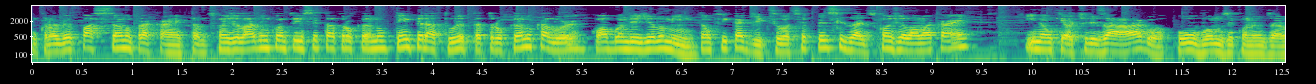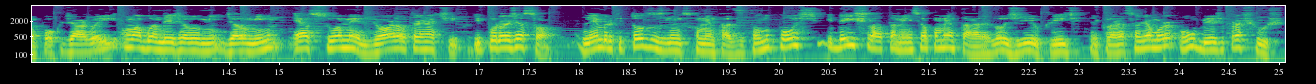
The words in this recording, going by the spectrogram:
o, calor vai passando para a carne que estava descongelada, enquanto isso você está trocando temperatura, está trocando calor com a bandeja de alumínio. Então fica a dica, se você precisar descongelar uma carne, e não quer utilizar água, ou vamos economizar um pouco de água aí, uma bandeja de alumínio é a sua melhor alternativa. E por hoje é só. Lembra que todos os links comentados estão no post e deixe lá também seu comentário, elogio, crítica, declaração de amor ou beijo para Xuxa.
